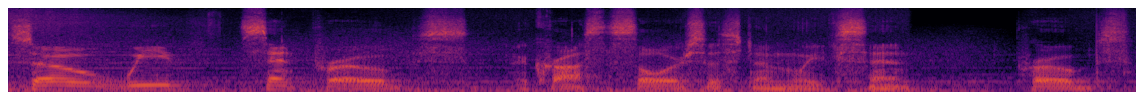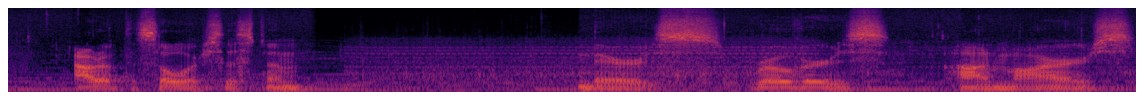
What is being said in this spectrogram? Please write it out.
So we've sent probes across the solar system. We've sent probes out of the solar system. There's rovers on Mars.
